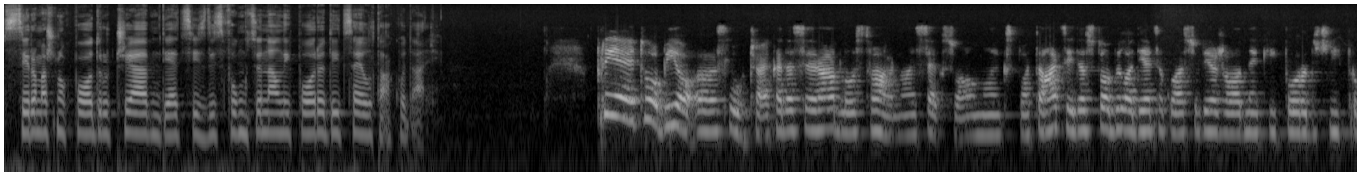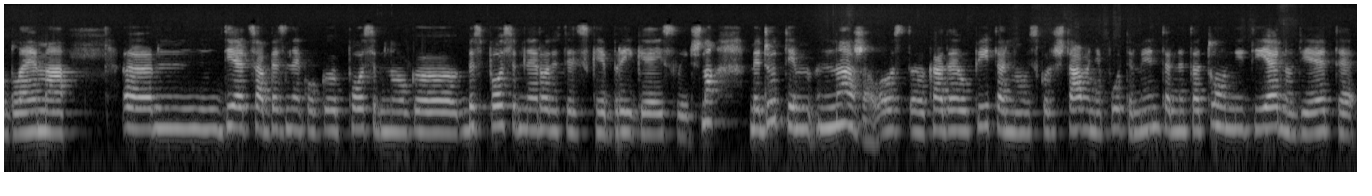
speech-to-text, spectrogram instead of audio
siromašnog područja, djeci iz disfunkcionalnih porodica ili tako dalje? Prije je to bio uh, slučaj kada se radilo o stvarnoj seksualnoj eksploataciji, da su to bila djeca koja su bježala od nekih porodičnih problema, djeca bez nekog posebnog, e, bez posebne roditeljske brige i slično. Međutim, nažalost, e, kada je u pitanju iskorištavanje putem interneta, tu niti jedno dijete e,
